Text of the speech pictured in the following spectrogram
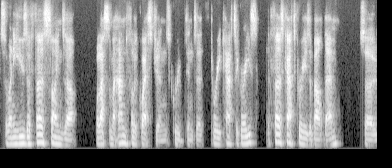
So when a user first signs up, we'll ask them a handful of questions grouped into three categories. The first category is about them. So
